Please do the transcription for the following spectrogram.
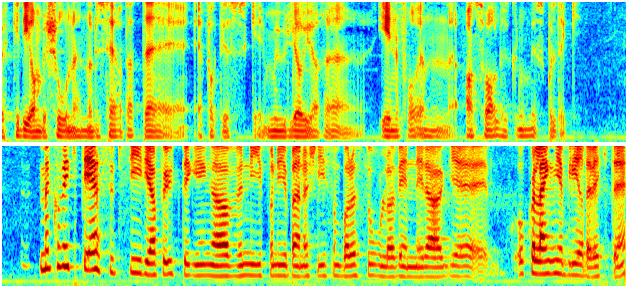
øke de ambisjonene når de ser at dette er faktisk mulig å gjøre innenfor en ansvarlig økonomisk politikk. Men hvor viktig er subsidier for utbygging av ny fornybar energi som både sol og vind i dag, og hvor lenge blir det viktig?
